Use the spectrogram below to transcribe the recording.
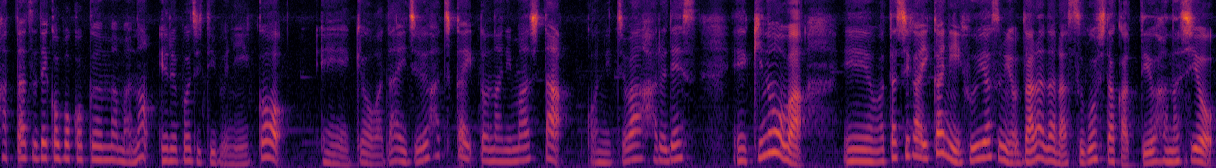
発達でこぼこくんママのゆるポジティブに行こう、えー、今日は第18回となりました。こんにちは、はるです、えー、昨日は、えー、私がいかに冬休みをダラダラ過ごしたかっていう話を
